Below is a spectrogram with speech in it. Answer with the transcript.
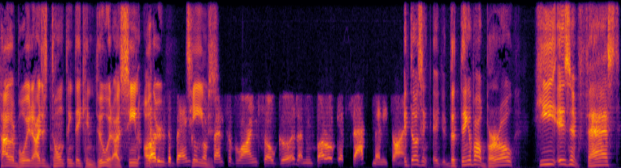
Tyler Boyd. I just don't think they can do it. I've seen But other is the Bengals teams. offensive line so good? I mean, Burrow gets sacked many times. It doesn't. it- the thing about Burrow, he isn't fast,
